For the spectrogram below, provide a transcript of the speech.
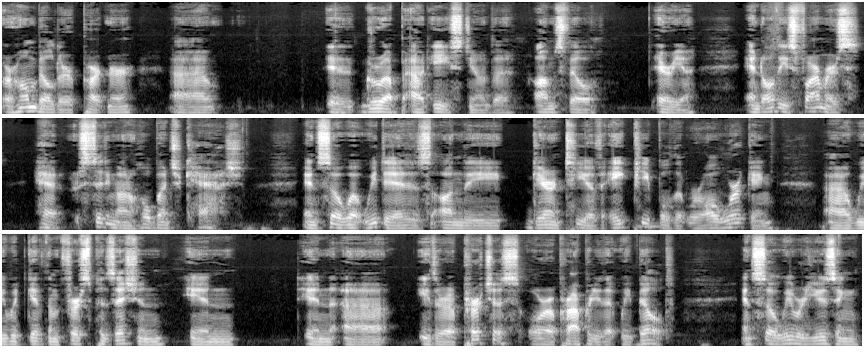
our home builder partner uh, grew up out east, you know, the Aumsville area, and all these farmers had sitting on a whole bunch of cash. And so what we did is on the guarantee of eight people that were all working, uh, we would give them first position in in uh, either a purchase or a property that we built. And so we were using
